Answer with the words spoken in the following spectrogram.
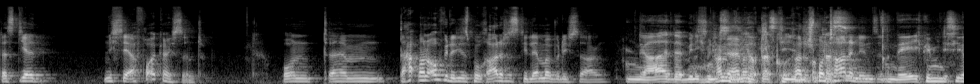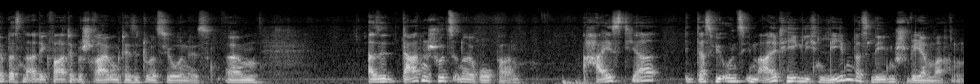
dass die halt nicht sehr erfolgreich sind. Und ähm, da hat man auch wieder dieses moralische Dilemma, würde ich sagen. Ja, da bin ich mir nicht sicher, ob das die, spontan das, in den Sinn. Nee, ich bin mir nicht sicher, ob das eine adäquate Beschreibung der Situation ist. Ähm, also Datenschutz in Europa heißt ja, dass wir uns im alltäglichen Leben das Leben schwer machen.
